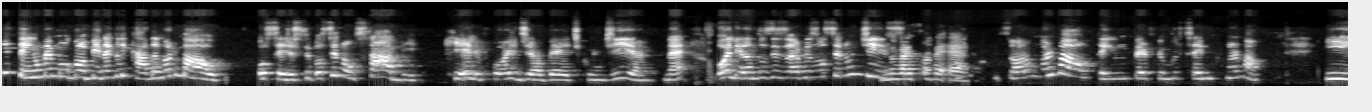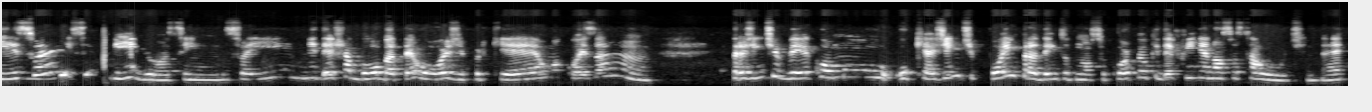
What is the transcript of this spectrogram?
e tem uma hemoglobina glicada normal. Ou seja, se você não sabe que ele foi diabético um dia, né? Olhando os exames, você não diz. Não vai saber, é. Só normal, tem um perfil glicêmico normal. E isso é, isso é incrível, assim, isso aí me deixa boba até hoje, porque é uma coisa para a gente ver como o que a gente põe para dentro do nosso corpo é o que define a nossa saúde, né?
